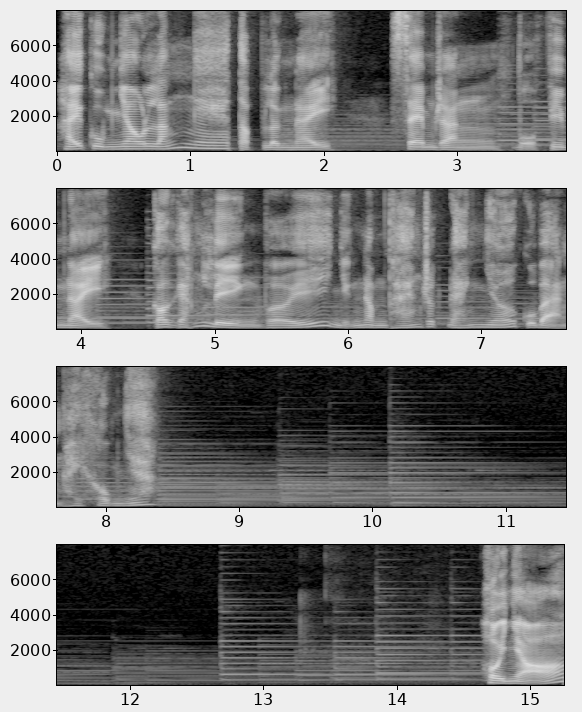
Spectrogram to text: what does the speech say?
Hãy cùng nhau lắng nghe tập lần này, xem rằng bộ phim này có gắn liền với những năm tháng rất đáng nhớ của bạn hay không nhé. Hồi nhỏ,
